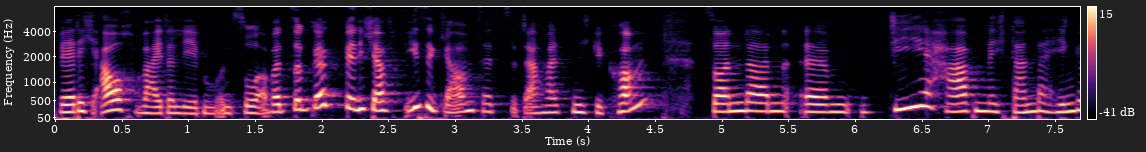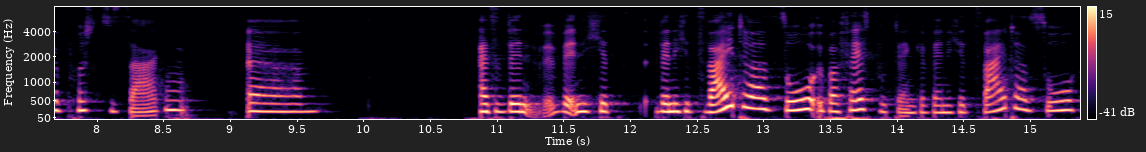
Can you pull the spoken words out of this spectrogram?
werde ich auch weiterleben und so. Aber zum Glück bin ich auf diese Glaubenssätze damals nicht gekommen, sondern ähm, die haben mich dann dahin gepusht zu sagen, äh, also wenn, wenn ich jetzt, wenn ich jetzt weiter so über Facebook denke, wenn ich jetzt weiter so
